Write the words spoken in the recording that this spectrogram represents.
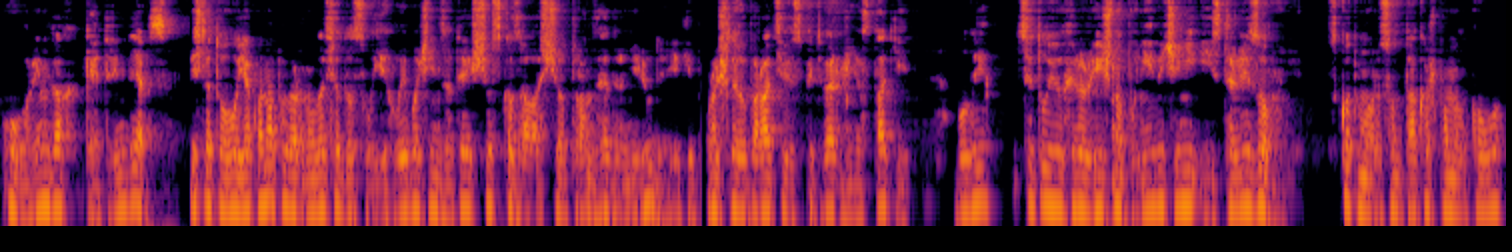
Уоррінгах Кетрін Дівз після того, як вона повернулася до своїх вибачень за те, що сказала, що трансгендерні люди, які пройшли операцію з підтвердження статі, були, цитую, хірургічно понівечені і стерилізовані. Скотт Моррисон також помилково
